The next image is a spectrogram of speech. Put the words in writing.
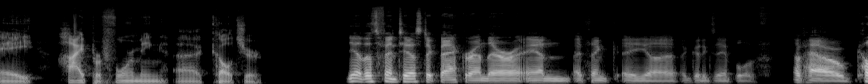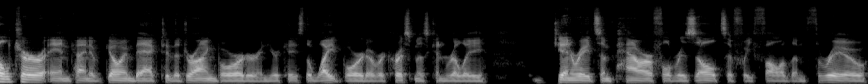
a high performing uh, culture. Yeah, that's fantastic background there, and I think a uh, a good example of of how culture and kind of going back to the drawing board, or in your case, the whiteboard over Christmas, can really generate some powerful results if we follow them through.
